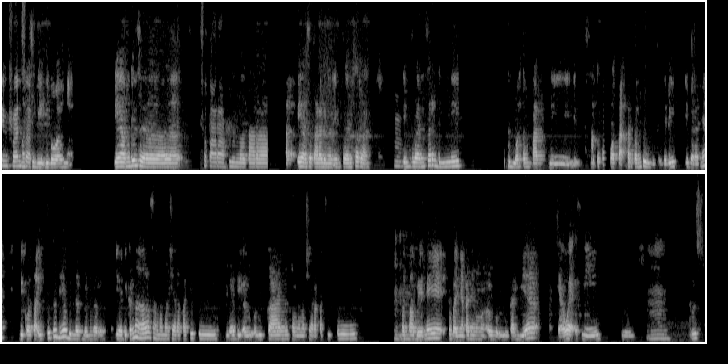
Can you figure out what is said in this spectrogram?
Influencer. Masih di, di bawahnya. Ya mungkin se setara. Setara ya setara dengan influencer lah. Hmm. influencer di sebuah tempat di satu kota tertentu gitu. Jadi ibaratnya di kota itu tuh dia benar-benar ya dikenal sama masyarakat itu. Dia dielu-elukan sama masyarakat situ Hmm. notabene kebanyakan yang mengelu-elukan dia cewek sih. Hmm. terus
